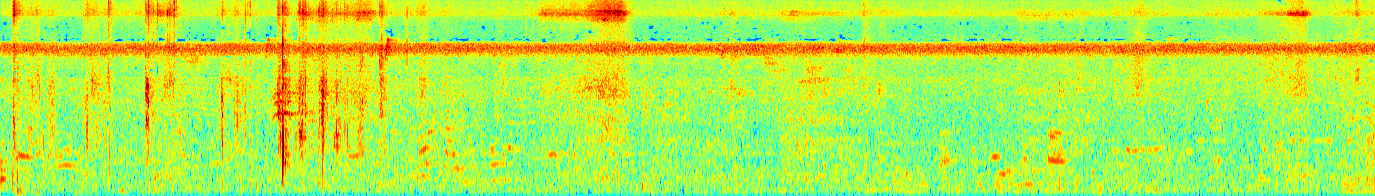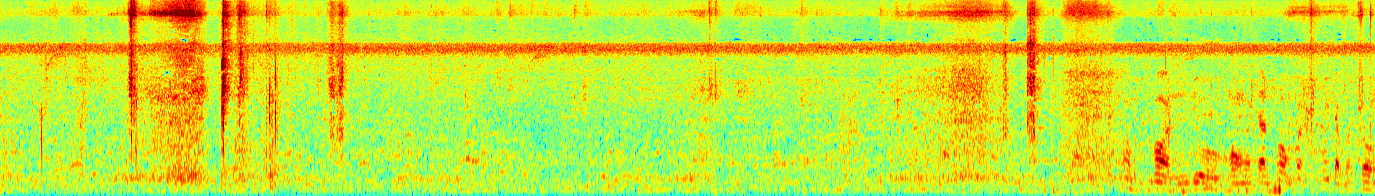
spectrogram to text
นก่อนอยู่ของอาจารย์พงศ์ก่อนที่ตำบลทง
